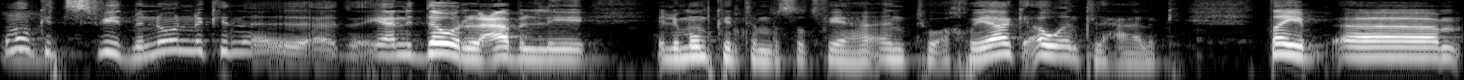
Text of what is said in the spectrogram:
وممكن تستفيد منه إنك آه، يعني تدور الألعاب اللي اللي ممكن تنبسط فيها أنت وأخوياك أو أنت لحالك. طيب آم،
